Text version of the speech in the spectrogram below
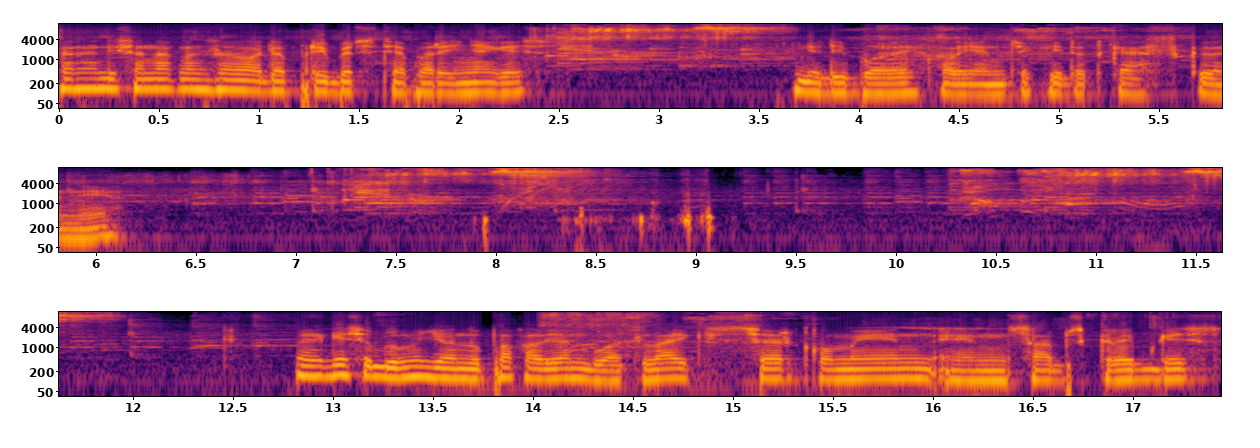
karena di sana kan selalu ada pribet setiap harinya guys. Jadi boleh kalian cek hidup gaskan ya. Oke guys sebelumnya jangan lupa kalian buat like, share, komen, and subscribe guys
